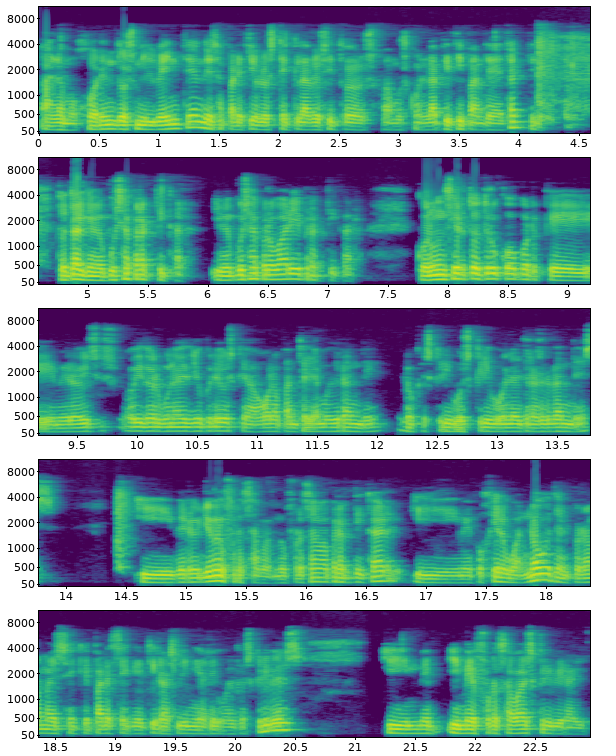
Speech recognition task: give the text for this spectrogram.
a lo mejor en 2020 han desaparecido los teclados y todos vamos con lápiz y pantalla táctil. Total, que me puse a practicar. Y me puse a probar y practicar. Con un cierto truco, porque me lo habéis oído alguna vez, yo creo, es que hago la pantalla muy grande. Lo que escribo, escribo en letras grandes. Y, pero yo me forzaba, me forzaba a practicar y me cogí el OneNote, el programa ese que parece que tiras líneas igual que escribes y me, y me forzaba a escribir ahí.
